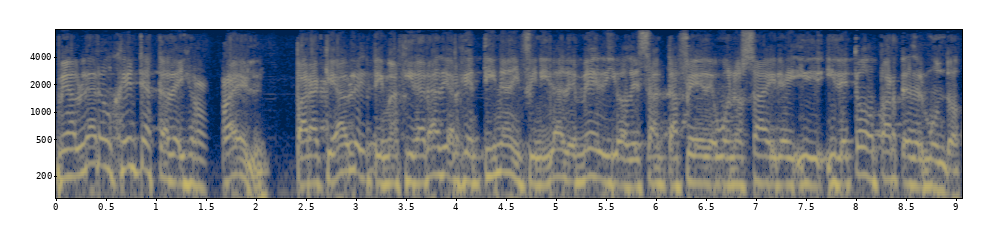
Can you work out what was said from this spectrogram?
Me hablaron gente hasta de Israel. Para que hable, te imaginarás de Argentina, infinidad de medios, de Santa Fe, de Buenos Aires y, de todas partes del mundo.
